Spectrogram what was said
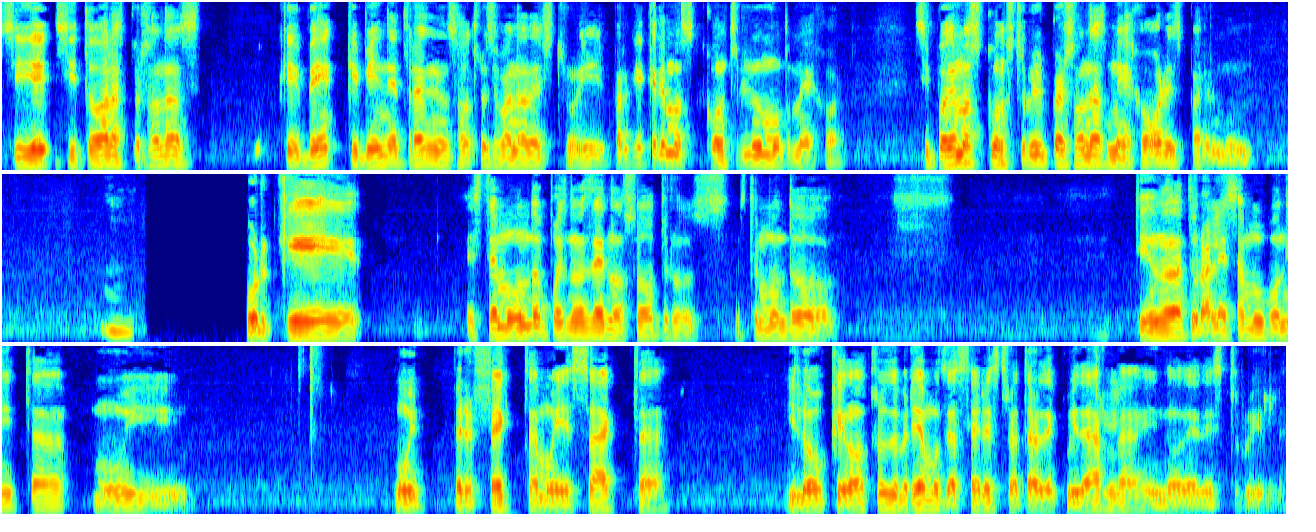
Si, si todas las personas que, ven, que vienen detrás de nosotros se van a destruir, ¿para qué queremos construir un mundo mejor? Si podemos construir personas mejores para el mundo. Mm. Porque este mundo pues no es de nosotros, este mundo tiene una naturaleza muy bonita, muy, muy perfecta, muy exacta. Y lo que nosotros deberíamos de hacer es tratar de cuidarla y no de destruirla.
